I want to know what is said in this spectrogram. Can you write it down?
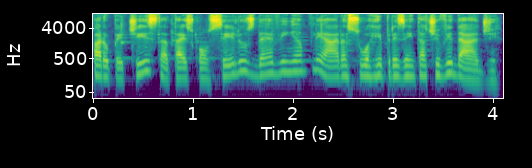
Para o petista, tais conselhos devem ampliar a sua representatividade.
